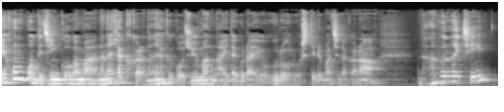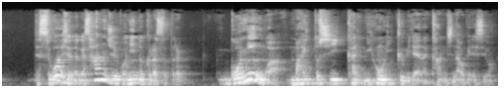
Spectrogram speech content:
で、香港って人口がまあ700から750万の間ぐらいをうろうろしてる街だから、7分の 1? ですごいですよ。なんか35人のクラスだったら、5人は毎年1回日本行くみたいな感じなわけですよ。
